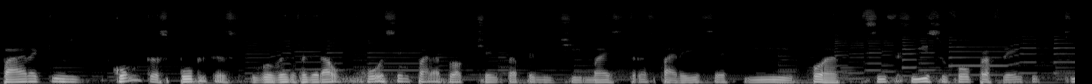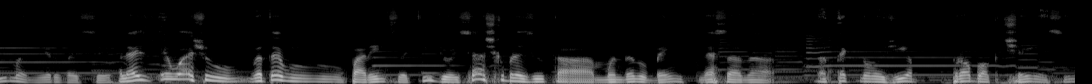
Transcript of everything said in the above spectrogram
para que os contas públicas do governo federal fossem para a blockchain para permitir mais transparência e, porra, se, se isso for para frente, que maneiro vai ser. Aliás, eu acho, até um parênteses aqui, Joey, você acha que o Brasil tá mandando bem nessa, na, na tecnologia pro blockchain, assim,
